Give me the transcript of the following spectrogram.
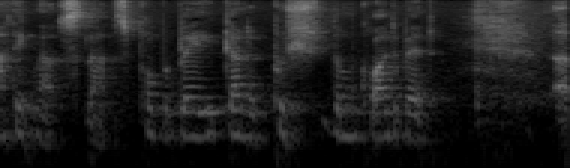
I think that's that's probably going to push them quite a bit. Uh,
